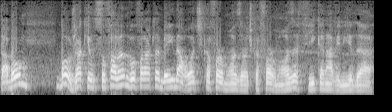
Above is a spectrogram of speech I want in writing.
Tá bom? Bom, já que eu estou falando, vou falar também da Ótica Formosa. A Ótica Formosa fica na Avenida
